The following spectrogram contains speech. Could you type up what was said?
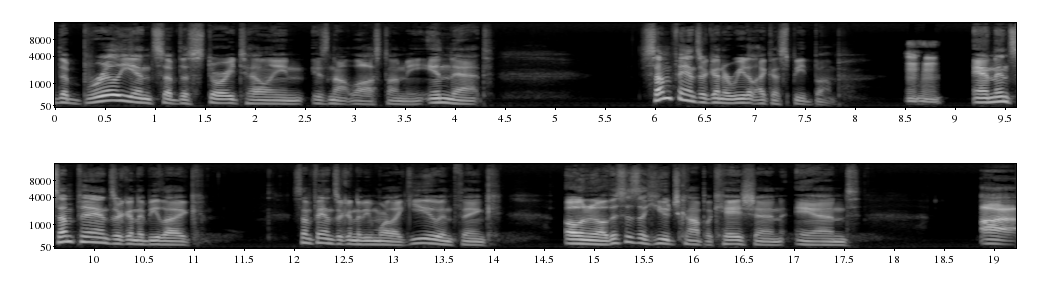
the brilliance of the storytelling is not lost on me in that some fans are going to read it like a speed bump. hmm And then some fans are going to be like, some fans are going to be more like you and think, oh no, this is a huge complication. And uh,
